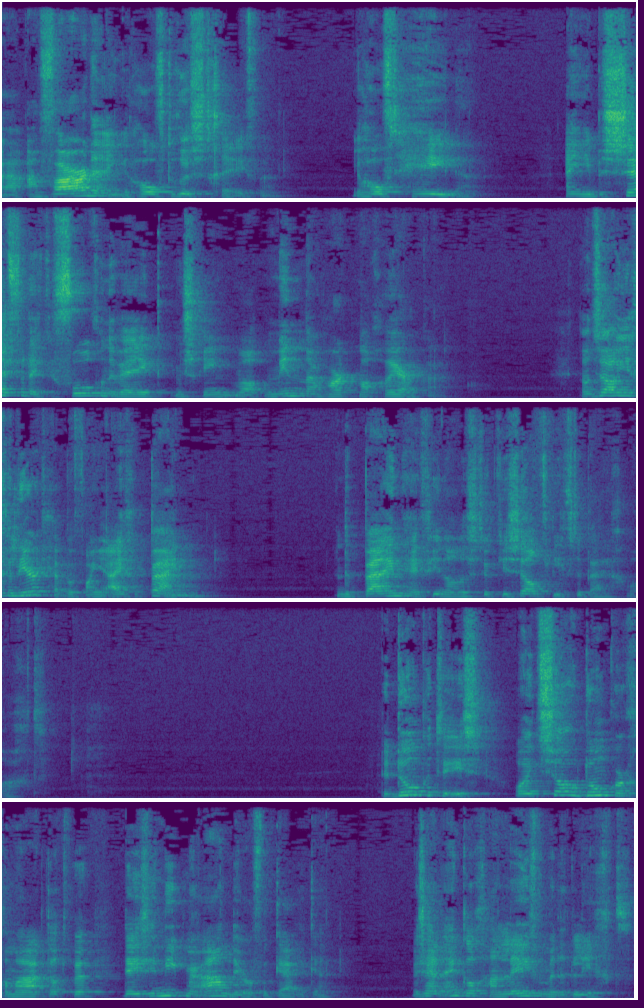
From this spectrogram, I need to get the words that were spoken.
uh, aanvaarden en je hoofd rust geven. Je hoofd helen. En je beseffen dat je volgende week misschien wat minder hard mag werken. Dan zou je geleerd hebben van je eigen pijn. En de pijn heeft je dan een stukje zelfliefde bijgebracht. De donkerte is ooit zo donker gemaakt dat we deze niet meer aan durven kijken. We zijn enkel gaan leven met het licht.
